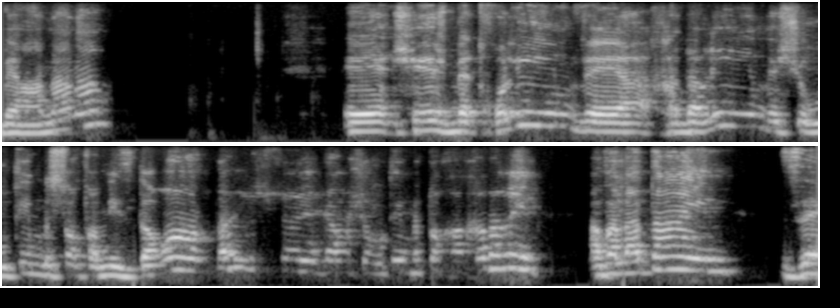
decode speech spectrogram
ברעננה, אה, שיש בית חולים וחדרים ושירותים בסוף המסדרון, ויש גם שירותים בתוך החדרים, אבל עדיין זה,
